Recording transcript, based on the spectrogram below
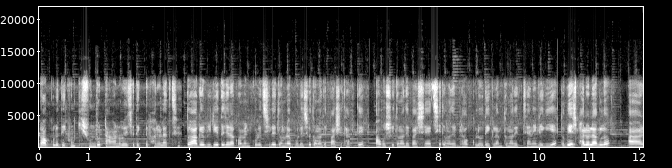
ফ্রকগুলো দেখুন, কি সুন্দর টাঙানো রয়েছে, দেখতে ভালো লাগছে। তো আগের ভিডিওতে যারা কমেন্ট করেছিলে, তোমরা বলেছ তোমাদের পাশে থাকতে। অবশ্যই তোমাদের পাশে আছি, তোমাদের ব্লগগুলোও দেখলাম তোমাদের চ্যানেলে গিয়ে। তো বেশ ভালো লাগল। আর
